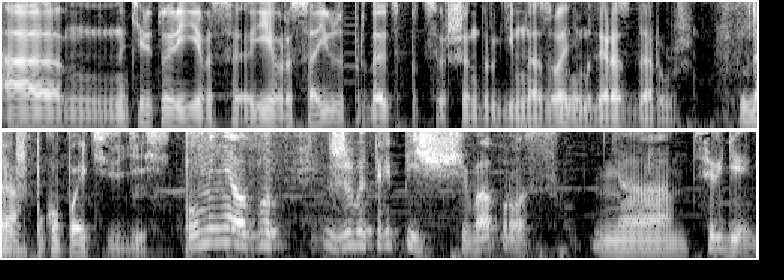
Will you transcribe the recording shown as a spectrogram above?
а на территории Евросо- Евросоюза продается под совершенно другим названием и гораздо дороже. Да. Так что покупайте здесь. У меня вот животрепещущий вопрос, Э, Сергей.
